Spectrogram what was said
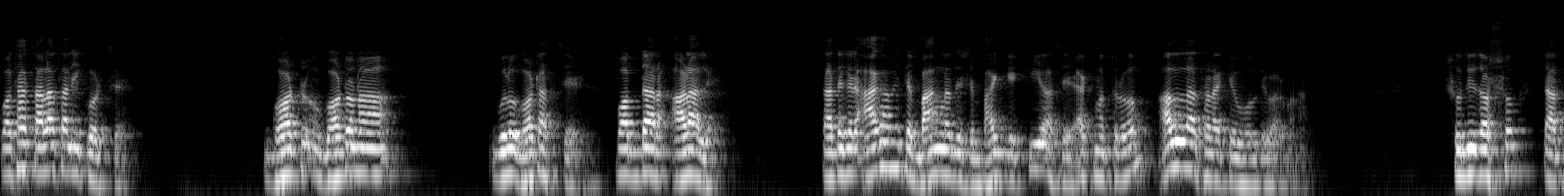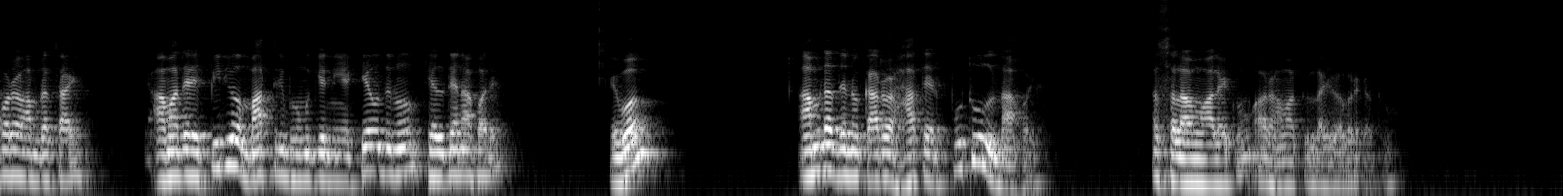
কথা তালাতালি করছে, ঘট ঘটনাগুলো ঘটাচ্ছে পদ্মার আড়ালে তাদের আগামীতে বাংলাদেশে ভাগ্যে কি আছে একমাত্র আল্লাহ ছাড়া কেউ বলতে পারবে না। শুধু দর্শক, তারপরেও আমরা চাই আমাদের এই প্রিয় মাতৃভূমিকে নিয়ে কেউ যেন খেলতে না পারে এবং আমরা যেন কারোর হাতের পুতুল না হই। আসসালামু আলাইকুম আ রহমতুল্লাহি বাবরকাতু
